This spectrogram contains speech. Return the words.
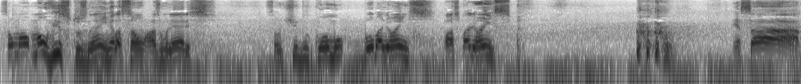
são mal, mal vistos né, em relação às mulheres. São tidos como bobalhões, paspalhões. Essa,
